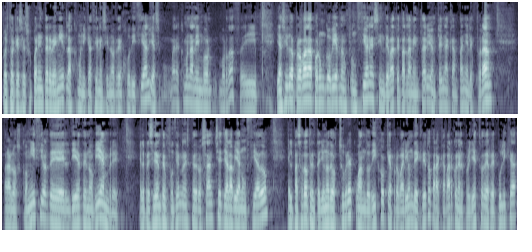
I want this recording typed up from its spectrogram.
puesto que se supone intervenir las comunicaciones sin orden judicial y bueno, es como una ley y, y ha sido aprobada por un gobierno en funciones sin debate parlamentario en plena campaña electoral para los comicios del 10 de noviembre. El presidente en funciones, Pedro Sánchez, ya lo había anunciado el pasado 31 de octubre cuando dijo que aprobaría un decreto para acabar con el proyecto de República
